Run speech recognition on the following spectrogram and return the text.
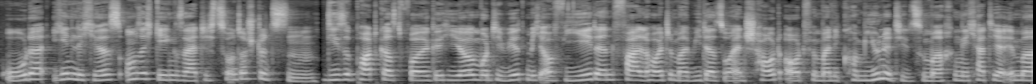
oder ähnliches, um sich gegenseitig zu unterstützen. Diese Podcast-Folge hier motiviert mich auf jeden Fall, heute mal wieder so ein Shoutout für meine Community zu machen. Ich hatte ja immer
